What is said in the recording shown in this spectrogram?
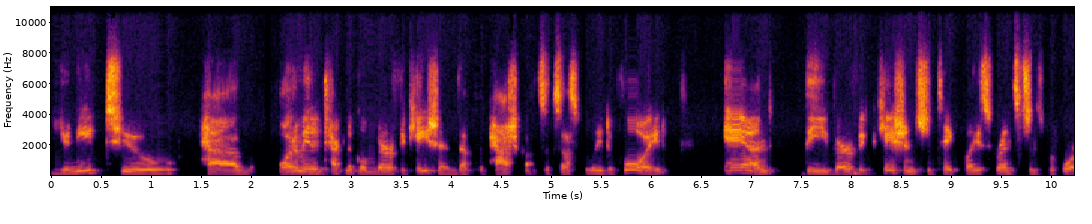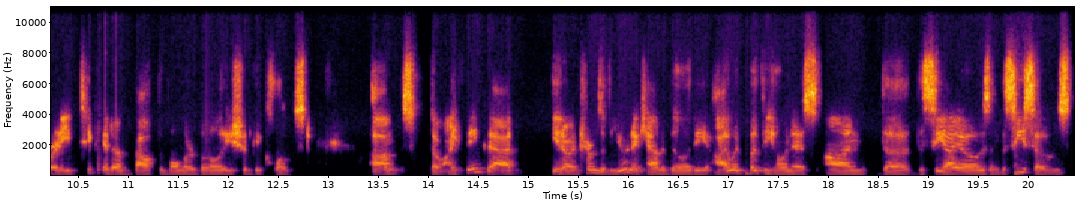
you need to have automated technical verification that the patch got successfully deployed and the verification should take place, for instance, before any ticket about the vulnerability should get closed. Um, so I think that you know, in terms of unit accountability, I would put the onus on the the CIOs and the CISOs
